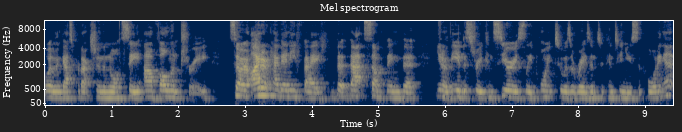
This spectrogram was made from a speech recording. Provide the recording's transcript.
oil and gas production in the North Sea are voluntary. So I don't have any faith that that's something that you know the industry can seriously point to as a reason to continue supporting it.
